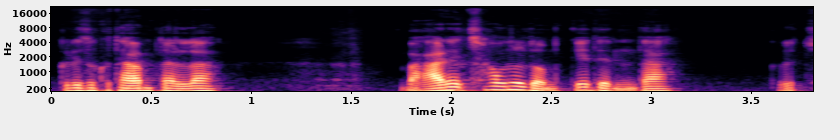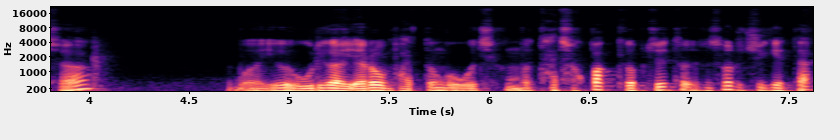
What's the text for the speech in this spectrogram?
그래서 그 다음 달라 말의 차원을 넘게 된다. 그렇죠? 뭐 이거 우리가 여러 번 봤던 거고 지금 뭐 다 적밖에. 또 서로 주겠다.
